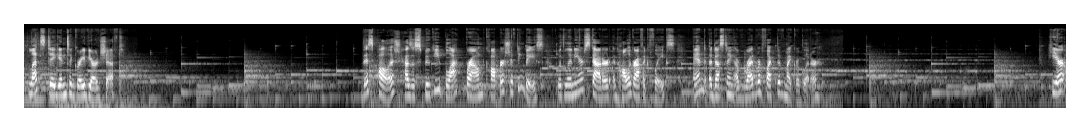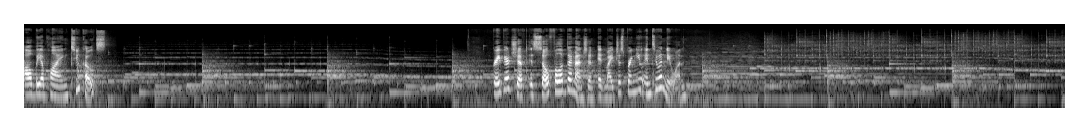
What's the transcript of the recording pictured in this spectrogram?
Let's dig into Graveyard Shift. This polish has a spooky black-brown copper shifting base with linear scattered and holographic flakes and a dusting of red reflective microglitter. Here I'll be applying two coats. Graveyard Shift is so full of dimension, it might just bring you into a new one.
